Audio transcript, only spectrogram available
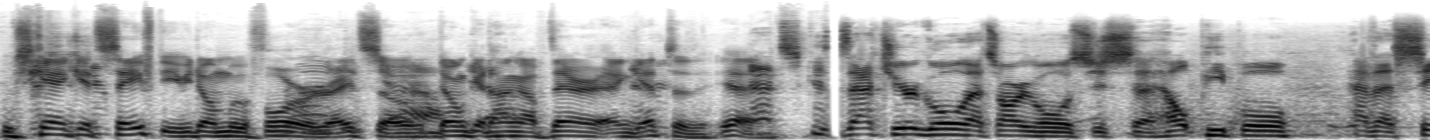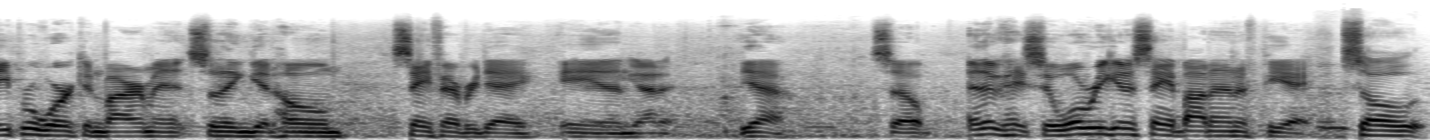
We just can't get safety if you don't move forward, right? So Yeah. don't get hung up there and get to the, yeah. That's because that's your goal. That's our goal. Is just to help people have that safer work environment so they can get home safe every day. And You got it. Yeah. So and okay. So what were you going to say about NFPA? So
